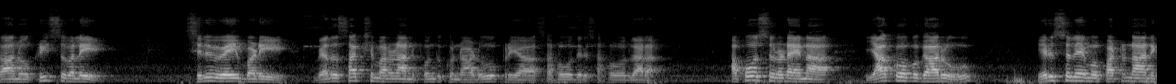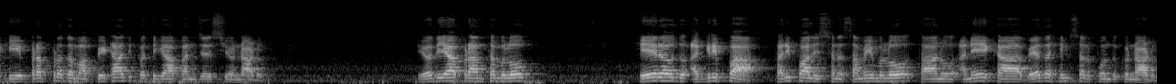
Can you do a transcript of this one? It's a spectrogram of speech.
తాను క్రీస్తు వలె సిలువ వేయబడి వేదసాక్షి మరణాన్ని పొందుకున్నాడు. ప్రియ సహోదరి సహోదర అపోసురుడైన యాకోబు గారు ఎరుసలేము పట్టణానికి ప్రప్రథమ పీఠాధిపతిగా పనిచేసి ఉన్నాడు. యోధియా ప్రాంతంలో హేరోదు అగ్రిప్ప పరిపాలిస్తున్న సమయంలో తాను అనేక వేదహింసలు పొందుకున్నాడు.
